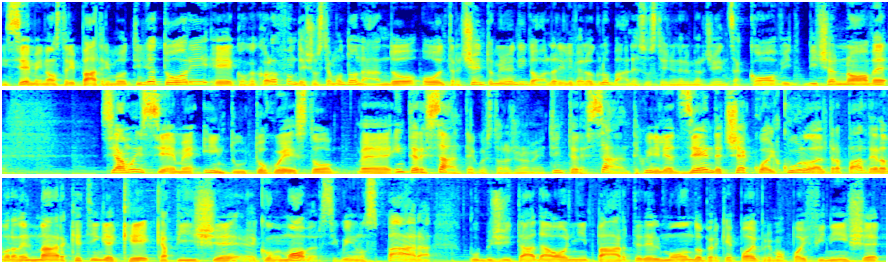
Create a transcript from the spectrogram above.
Insieme ai nostri patri imbottigliatori e Coca-Cola Foundation stiamo donando oltre 100 milioni di dollari a livello globale a sostegno dell'emergenza Covid-19 siamo insieme in tutto questo. Eh, interessante questo ragionamento, interessante. Quindi le aziende, c'è qualcuno dall'altra parte che lavora nel marketing che capisce eh, come muoversi, quindi non spara pubblicità da ogni parte del mondo perché poi prima o poi finisce.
